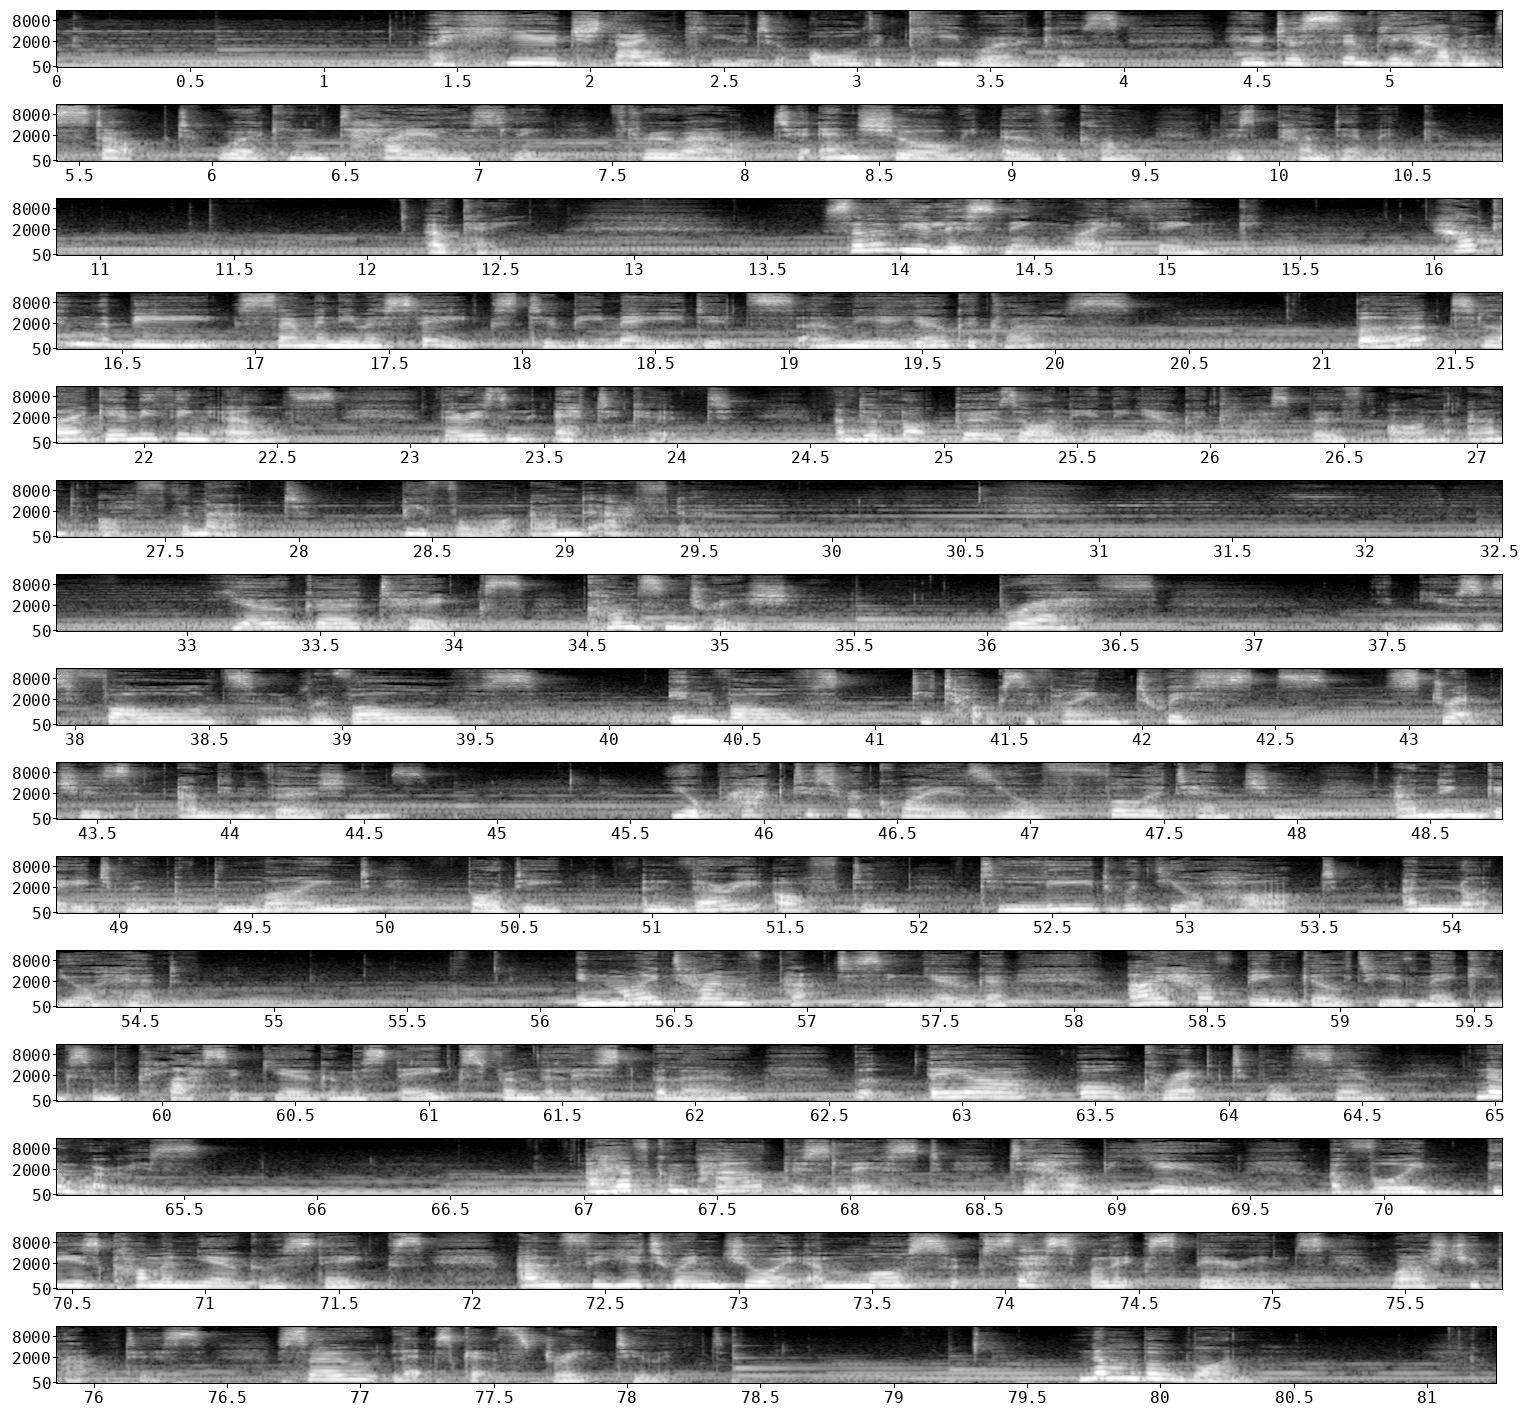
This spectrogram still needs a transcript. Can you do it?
A huge thank you to all the key workers who just simply haven't stopped working tirelessly throughout to ensure we overcome this pandemic. Okay, some of you listening might think, how can there be so many mistakes to be made? It's only a yoga class. But, like anything else, there is an etiquette, and a lot goes on in a yoga class both on and off the mat, before and after. Yoga takes concentration, breath, it uses folds and revolves, involves detoxifying twists, stretches, and inversions. Your practice requires your full attention and engagement of the mind, body, and very often to lead with your heart and not your head. In my time of practicing yoga, I have been guilty of making some classic yoga mistakes from the list below, but they are all correctable, so no worries. I have compiled this list to help you avoid these common yoga mistakes and for you to enjoy a more successful experience whilst you practice. So let's get straight to it. Number one,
